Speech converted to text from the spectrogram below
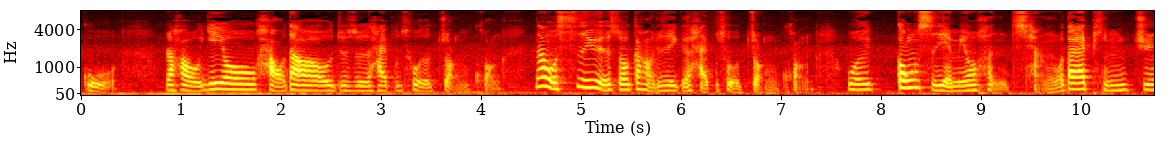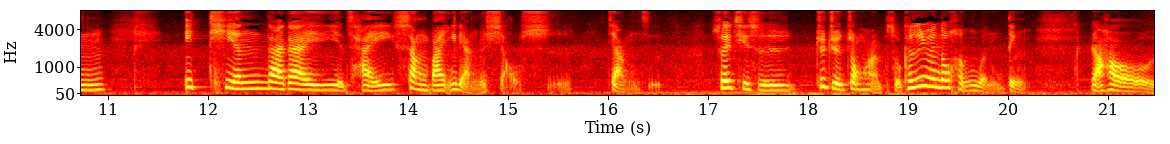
过，然后也有好到就是还不错的状况。那我四月的时候刚好就是一个还不错的状况，我工时也没有很长，我大概平均一天大概也才上班一两个小时这样子。所以其实就觉得状况还不错，可是因为都很稳定，然后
